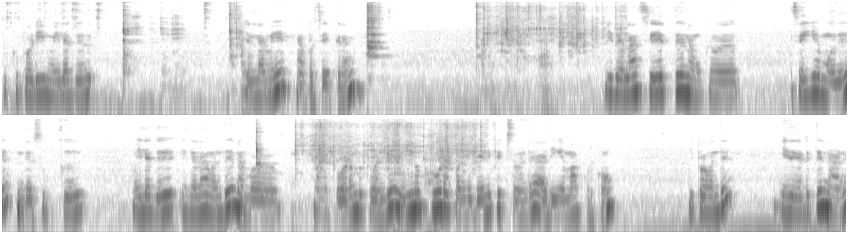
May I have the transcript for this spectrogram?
சுக்கு பொடி மிளகு எல்லாமே நான் இப்போ சேர்க்குறேன். இதெல்லாம் சேர்த்து நமக்கு செய்யும் போது இந்த சுக்கு மிளகு இதெல்லாம் வந்து நம்ம நமக்கு உடம்புக்கு வந்து இன்னும் கூட கொஞ்சம் பெனிஃபிட்ஸ் வந்து அதிகமாக கொடுக்கும். இப்போ வந்து இதை எடுத்து நான்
